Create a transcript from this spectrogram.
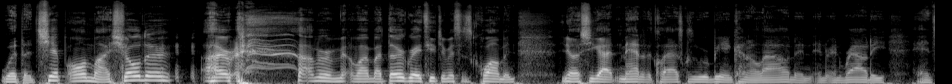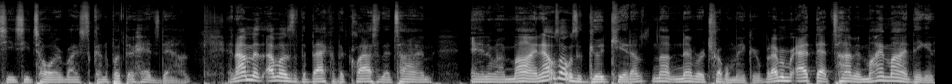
with a chip on my shoulder. I, I remember my, my third grade teacher, Mrs. Qualman, you know, she got mad at the class because we were being kind of loud and, and, and rowdy. And she, she told everybody to kind of put their heads down. And I'm at, I was at the back of the class at that time. And in my mind, I was always a good kid. I was not never a troublemaker. But I remember at that time in my mind thinking,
